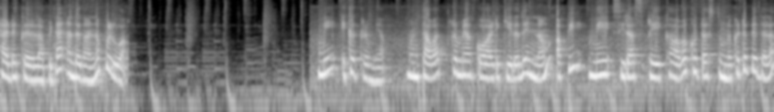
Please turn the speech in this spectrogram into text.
හැඩ කරලා අපිට ඇඳ ගන්න පුළුවන්. මේ එක ක්‍රමයක්. මම තවත් ක්‍රමයක් ඔයාලට කියලා දෙන්නම්. අපි මේ සිරස් රේඛාව කොටස් තුනකට බෙදලා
